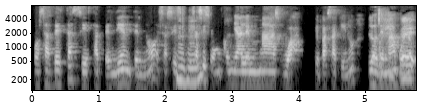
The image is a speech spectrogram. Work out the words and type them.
cosas de estas sí estar pendientes, ¿no? Esas sí, son señales más, guau, ¿qué pasa aquí, no? Lo demás, bueno, eh,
